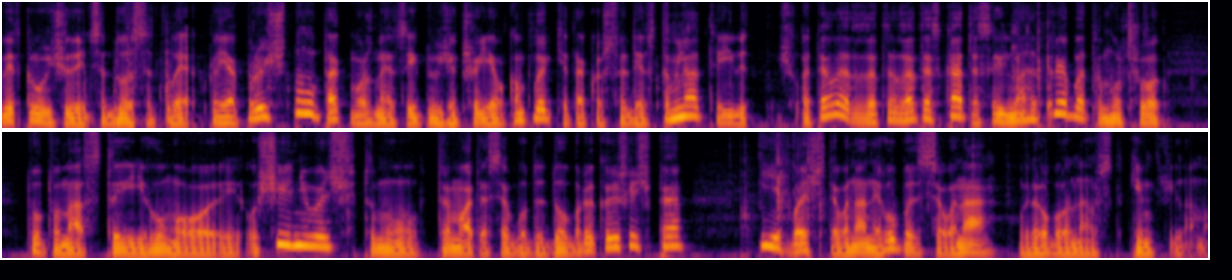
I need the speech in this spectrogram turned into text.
Відкручується досить легко, як вручну, так можна цей ключ, якщо є в комплекті, також сюди вставляти і відкручувати. Але зати- затискати сильно не треба, тому що тут у нас стоїть гумовий ощільнювач, тому триматися буде добре кришечка. І бачите, вона не губиться, вона зроблена ось таким чином.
